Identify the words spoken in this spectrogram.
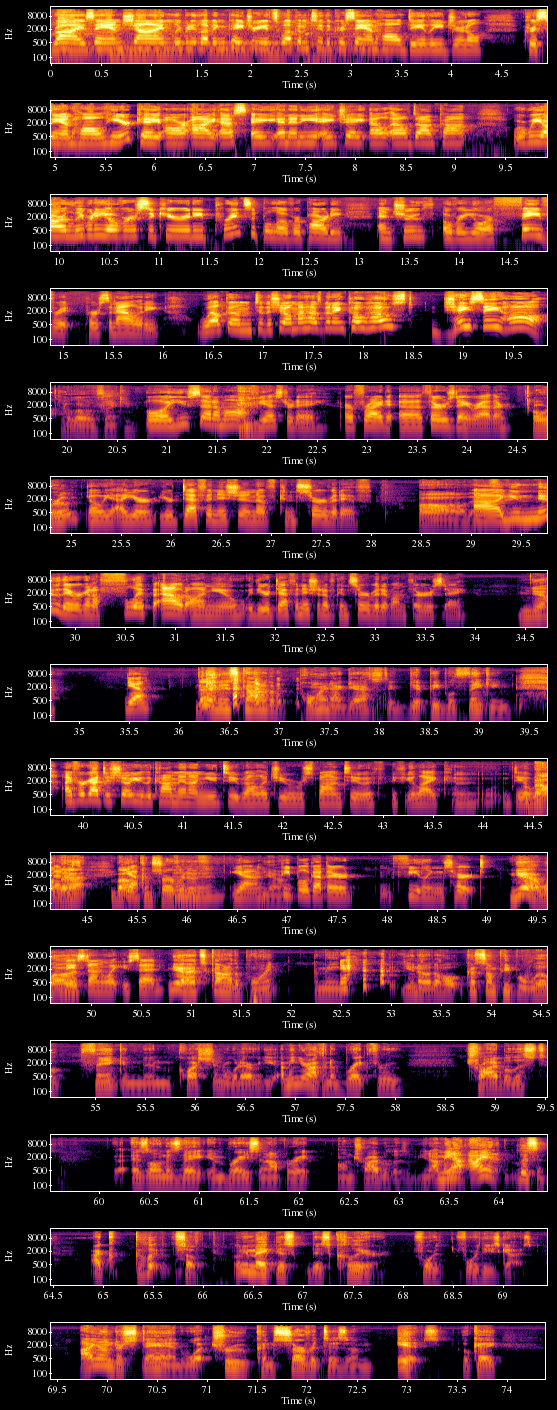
Rise and shine, liberty loving patriots. Welcome to the KrisAnne Hall Daily Journal. KrisAnne Hall here, K R I S A N N E H A L L dot com, where we are liberty over security, principle over party, and truth over your favorite personality. Welcome to the show, my husband and co host, JC Hall. Hello, thank you. Boy, you set him off yesterday, or Friday, uh, Thursday rather. Oh, really? Oh, yeah, your, your definition of conservative. Oh, that Uh, you knew they were going to flip out on you with your definition of conservative on Thursday. Yeah. Yeah. I mean, it's kind of the point, I guess, to get people thinking. I forgot to show you the comment on YouTube. I'll let you respond to if, if you like and deal About with that. as- that? About yeah. conservative? Mhm. Yeah. Yeah. People got their feelings hurt Yeah, well, based on what you said. yeah, that's kind of the point. I mean, you know, the whole because some people will think and then question or whatever. I mean, you're not going to break through tribalist uh, as long as they embrace and operate on tribalism. You know, I mean, Yeah. I, I listen. I so let me make this this clear for for these guys. I understand what true conservatism is. Okay.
